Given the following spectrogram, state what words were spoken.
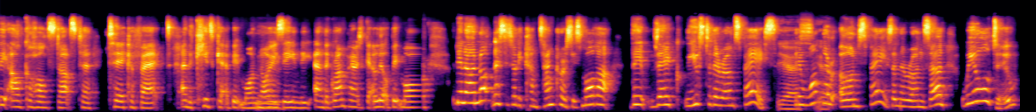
the alcohol starts to take effect and the kids get a bit more hmm. noisy mm. and the and the grandparents get a little bit more you know not necessarily cantankerous it's more that they they're used to their own space. Yes, they want yeah. their own space and their own zone. We all do,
